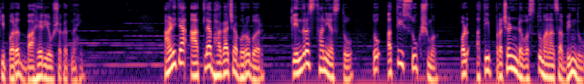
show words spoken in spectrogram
की परत बाहेर येऊ शकत नाही. आणि त्या आतल्या भागाच्या बरोबर केंद्रस्थानी असतो तो अतिसूक्ष्म पण अतिप्रचंड वस्तुमानाचा बिंदू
